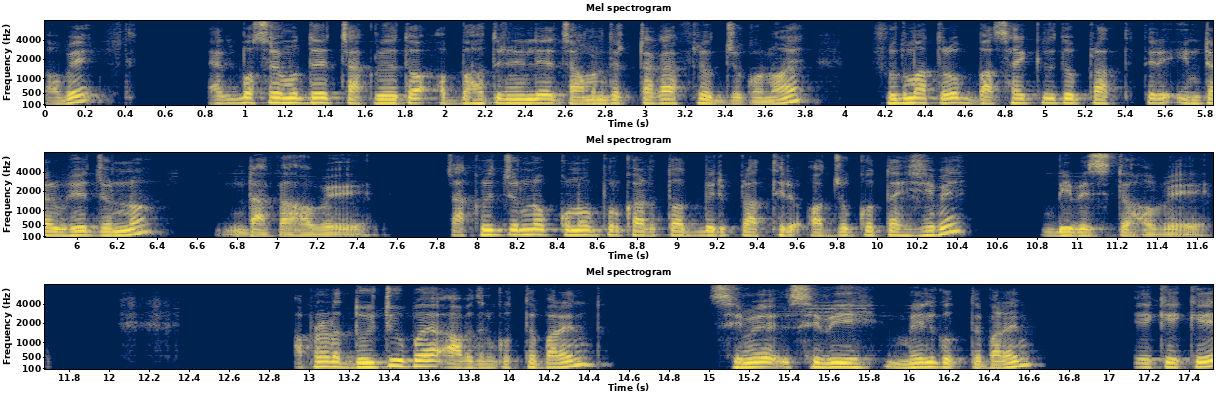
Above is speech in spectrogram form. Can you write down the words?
তবে এক বছরের মধ্যে চাকরিরত অব্যাহতি নিলে জামানতের টাকা ফেরতযোগ্য নয়। শুধুমাত্র বাছাইকৃত প্রার্থীদের ইন্টারভিউয়ের জন্য ডাকা হবে। চাকরির জন্য কোনো প্রকার তদবির প্রার্থীর অযোগ্যতা হিসেবে বিবেচিত হবে। আপনারা দুইটি উপায়ে আবেদন করতে পারেন। সিবি মেইল করতে পারেন। একে কে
